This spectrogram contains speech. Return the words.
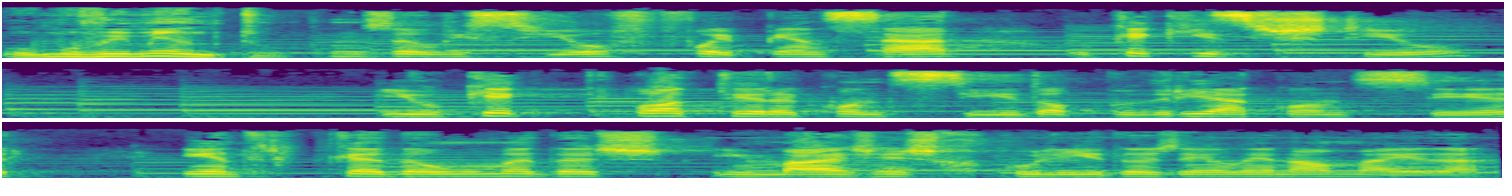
o movimento. O que nos aliciou foi pensar o que é que existiu e o que é que pode ter acontecido ou poderia acontecer entre cada uma das imagens recolhidas da Helena Almeida.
